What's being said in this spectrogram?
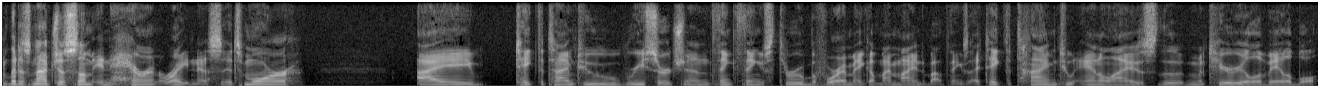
But it's not just some inherent rightness. It's more I take the time to research and think things through before I make up my mind about things. I take the time to analyze the material available.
